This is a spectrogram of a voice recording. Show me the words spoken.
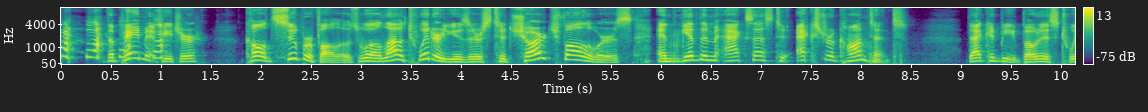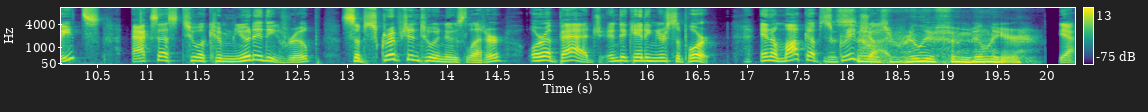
the payment feature called Super Follows will allow Twitter users to charge followers and give them access to extra content. That could be bonus tweets, access to a community group, subscription to a newsletter, or a badge indicating your support. In a mock up screenshot, Sounds really familiar. yeah.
